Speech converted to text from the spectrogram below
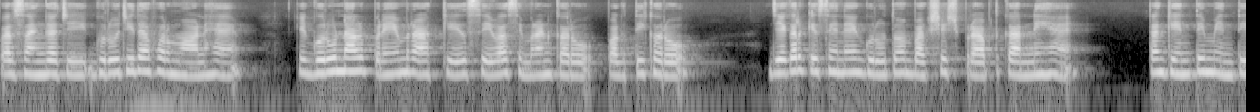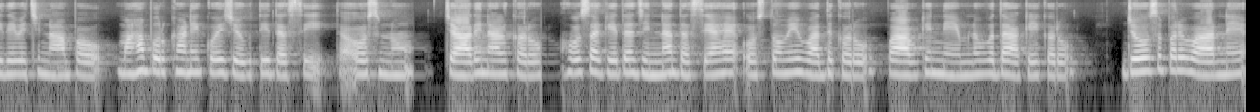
ਪਰ ਸੰਗਤ ਜੀ, ਗੁਰੂ ਜੀ ਦਾ ਫਰਮਾਨ ਹੈ ਕਿ ਗੁਰੂ ਨਾਲ ਪ੍ਰੇਮ ਰੱਖ ਕੇ ਸੇਵਾ ਸਿਮਰਨ ਕਰੋ, ਭਗਤੀ ਕਰੋ। ਜੇਕਰ ਕਿਸੇ ਨੇ ਗੁਰੂ ਤੋਂ ਬਖਸ਼ਿਸ਼ ਪ੍ਰਾਪਤ ਕਰਨੀ ਹੈ, ਤਾਂ ਗਿਣਤੀ ਮਿੰਤੀ ਦੇ ਵਿੱਚ ਨਾ ਪਾਓ। ਮਹਾਪੁਰਖਾਂ ਨੇ ਕੋਈ ਜੁਗਤੀ ਦੱਸੀ, ਤਾਂ ਉਸ ਨੂੰ ਚਾਹ ਦੇ ਨਾਲ ਕਰੋ। ਹੋ ਸਕੇ ਤਾਂ ਜਿੰਨਾ ਦੱਸਿਆ ਹੈ, ਉਸ ਤੋਂ ਵੀ ਵੱਧ ਕਰੋ। ਭਾਵ ਕਿ ਨੇਮ ਨੂੰ ਵਧਾ ਕੇ ਕਰੋ। ਜੋ ਉਸ ਪਰਿਵਾਰ ਨੇ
